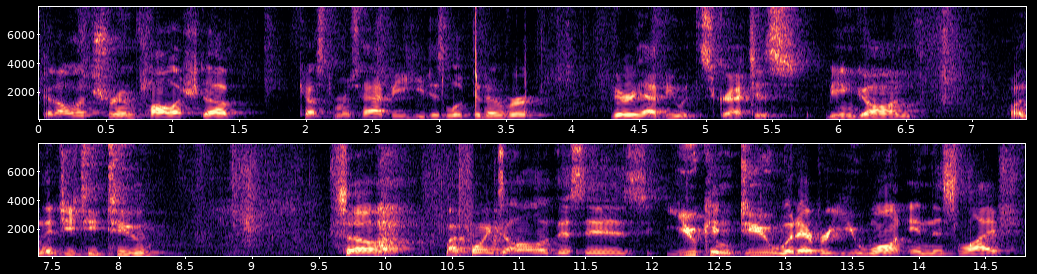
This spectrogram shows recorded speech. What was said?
Got all the trim polished up. Customer's happy. He just looked it over. Very happy with the scratches being gone on the GT2. So my point to all of this is you can do whatever you want in this life.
